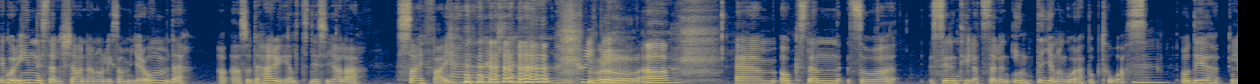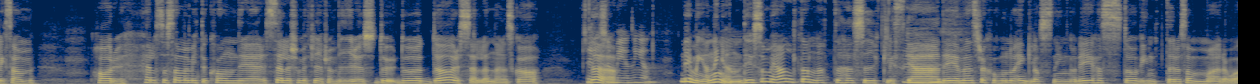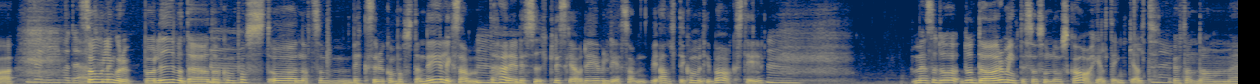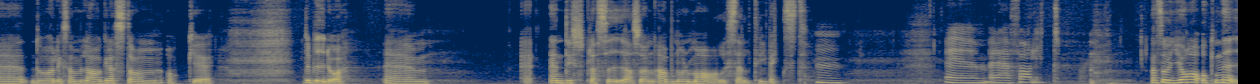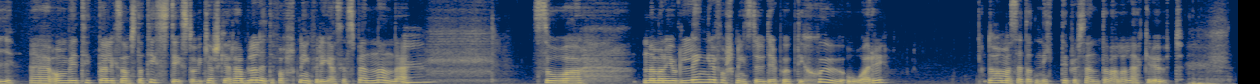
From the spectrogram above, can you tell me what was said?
det går in i cellkärnan och liksom gör om det. Alltså det här är ju helt, det är så jävla sci-fi. Ja, verkligen. Ja. Mm. Ehm, och sen så ser den till att cellen inte genomgår apoptos. Mm. Och det liksom har du hälsosamma mitokondrier, celler som är fria från virus, då, då dör cellen när den ska Det är dö. liksom meningen. Det är meningen. Mm. Det är som med allt annat det här cykliska. Mm. Det är menstruation och ägglossning och det är höst och vinter och sommar. Och och solen går upp och liv och död och Mm. kompost och något som växer ur komposten. Det är liksom, Mm. det här är det cykliska och det är väl det som vi alltid kommer tillbaks till. Mm. Men så då, då dör de inte så som de ska helt enkelt. Nej. Utan de, eh, då liksom lagras de och eh, det blir då ehm, en dysplasi, alltså en abnormal celltillväxt. Mm. Ehm, är det här farligt? Alltså ja och nej. Eh, om vi tittar liksom statistiskt och vi kanske ska rabbla lite forskning för det är ganska spännande. Mm. Så när man har gjort längre forskningsstudier på upp till sju år då har man sett att 90% av alla läker ut.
